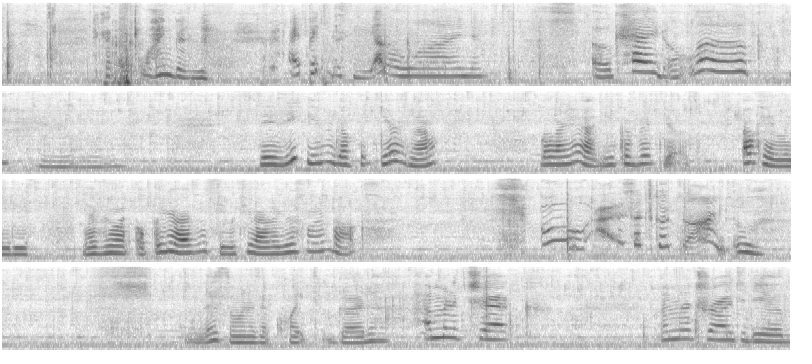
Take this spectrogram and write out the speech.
I got the slime bin. I picked this yellow one. Okay, don't look. Susie, you can go pick yours now. Well, I am. you can pick yours. Okay, ladies. Everyone open your eyes and see what you have in your slime box. Ooh, I such good slimes. Ooh. Well, this one isn't quite good. I'm gonna check. I'm gonna try to do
